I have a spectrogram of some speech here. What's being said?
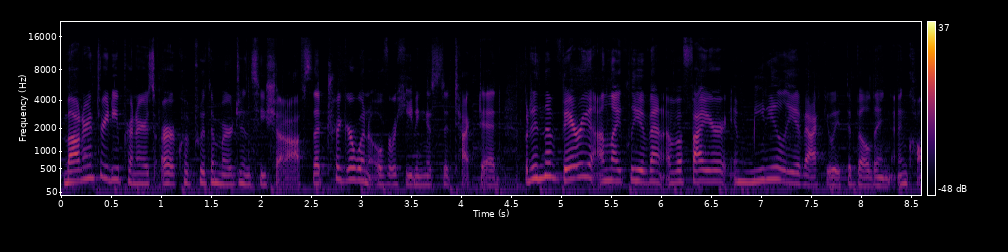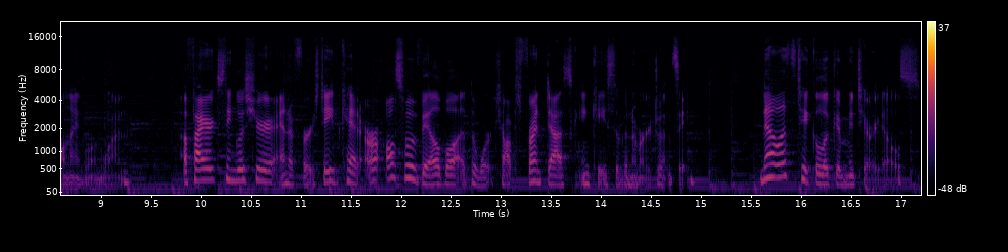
Modern 3D printers are equipped with emergency shutoffs that trigger when overheating is detected, but in the very unlikely event of a fire, immediately evacuate the building and call 911. A fire extinguisher and a first aid kit are also available at the workshop's front desk in case of an emergency. Now let's take a look at materials.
